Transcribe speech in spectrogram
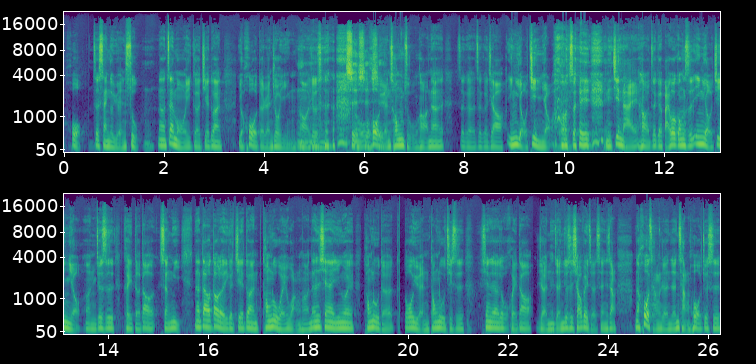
货这三个元素。嗯，那在某一个阶段有货的人就赢哦，就是是是 货源充足哈那。这个这个叫应有尽有，所以你进来哈，这个百货公司应有尽有啊，你就是可以得到生意。那到到了一个阶段，通路为王哈，但是现在因为通路的多元，通路其实现在就回到人，人就是消费者身上。那货场人，人场货，就是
